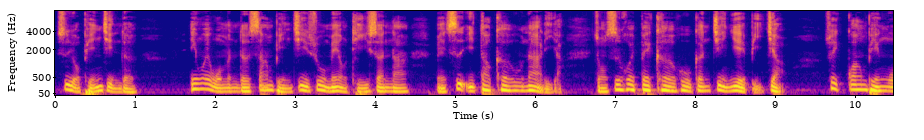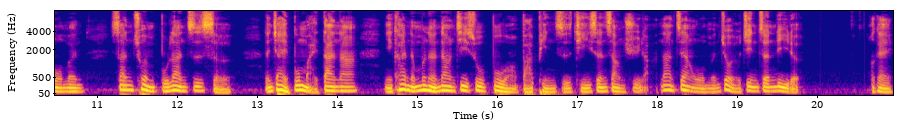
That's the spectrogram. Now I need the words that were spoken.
是有瓶颈的，因为我们的商品技术没有提升呐，每次一到客户那里啊，总是会被客户跟敬业比较，所以光凭我们三寸不烂之舌。人家也不买单啊！你看能不能让技术部哦把品质提升上去了？那这样我们就有竞争力了。OK，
